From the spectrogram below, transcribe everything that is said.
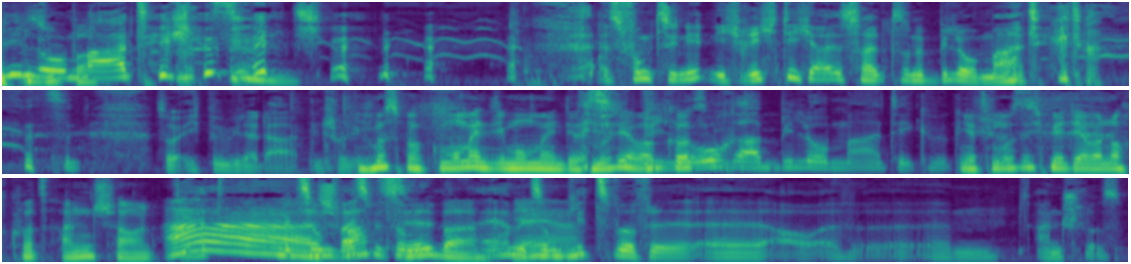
Billomatic ist echt schön. Es funktioniert nicht richtig, es ist halt so eine Billomatik dran. so, ich bin wieder da. Ich Entschuldigung. muss mal, Moment, Moment, jetzt muss ich aber kurz, Bilora Bilomatik. wirklich jetzt muss ich mir die aber noch kurz anschauen. Ah, mit so einem, weißt, mit so einem, Schwarz-Silber. ja, mit so einem ja. Blitzwürfel äh, äh, ähm, Anschluss.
